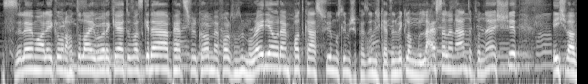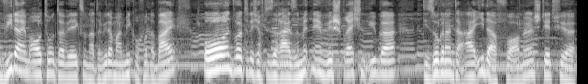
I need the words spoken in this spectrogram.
Assalamu alaikum wa rahmatullahi wa barakatuh. Was geht ab? Herzlich willkommen, Erfolgsmuslim Radio, dein Podcast für muslimische Persönlichkeitsentwicklung, Lifestyle und Entrepreneurship. Ich war wieder im Auto unterwegs und hatte wieder mein Mikrofon dabei und wollte dich auf diese Reise mitnehmen. Wir sprechen über die sogenannte AIDA-Formel, steht für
